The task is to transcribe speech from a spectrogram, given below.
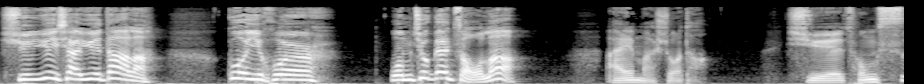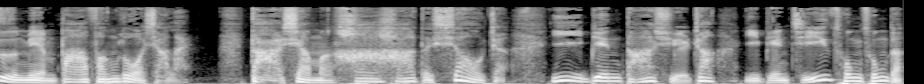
雪越下越大了，过一会儿我们就该走了。”艾玛说道。雪从四面八方落下来，大象们哈哈的笑着，一边打雪仗，一边急匆匆的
